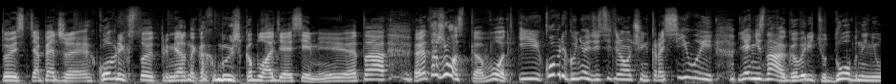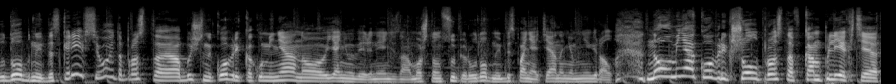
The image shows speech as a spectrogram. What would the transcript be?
То есть, опять же, коврик стоит примерно как мышка Блади А7. И это, это жестко, вот. И коврик у нее действительно очень красивый. Я не знаю, говорить говорить удобный, неудобный. Да, скорее всего, это просто обычный коврик, как у меня, но я не уверен, я не знаю. Может, он супер удобный, без понятия, я на нем не играл. Но у меня коврик шел просто в комплекте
